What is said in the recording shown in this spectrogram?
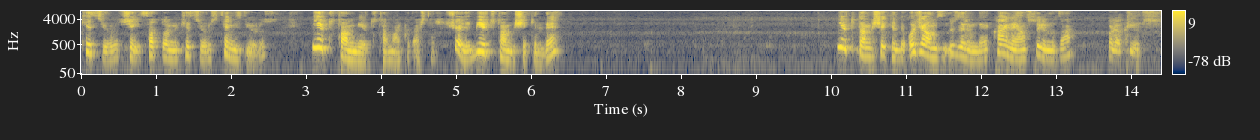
kesiyoruz. Şey saplarını kesiyoruz, temizliyoruz. Bir tutam bir tutam arkadaşlar. Şöyle bir tutam bir şekilde bir tutam bir şekilde ocağımızın üzerinde kaynayan suyumuza bırakıyoruz.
